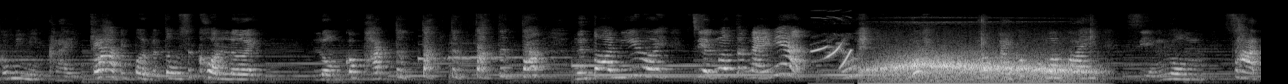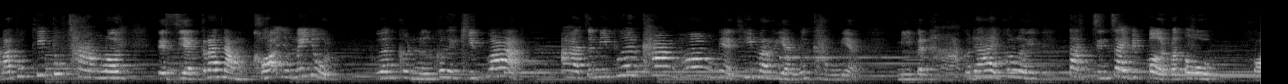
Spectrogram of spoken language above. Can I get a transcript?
ก็ไม่มีใครกล้าไปเปิดประตูสักคนเลยลมก็พัดตึกตักตึกตักตึกตักเหมือนตอนนี้เลย เสียงลมจากไหนเนี่ยอุ๊ยอุ๊ยเข้าไปก็กลัวไป เสียงลมาดมาทุกทิศทุกทางเลย แต่เสียงกระหน่ำเคาะยังไม่หยุด เพื่อนคนหนึงก็เลยคิดว่า อาจจะมีเพื่อนข้างห้องเนี่ยที่มาเรียนด้วยกันเนี่ยมีปัญหาก็ได้ก็เลยตัดสินใจไปเปิดประตู พอ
